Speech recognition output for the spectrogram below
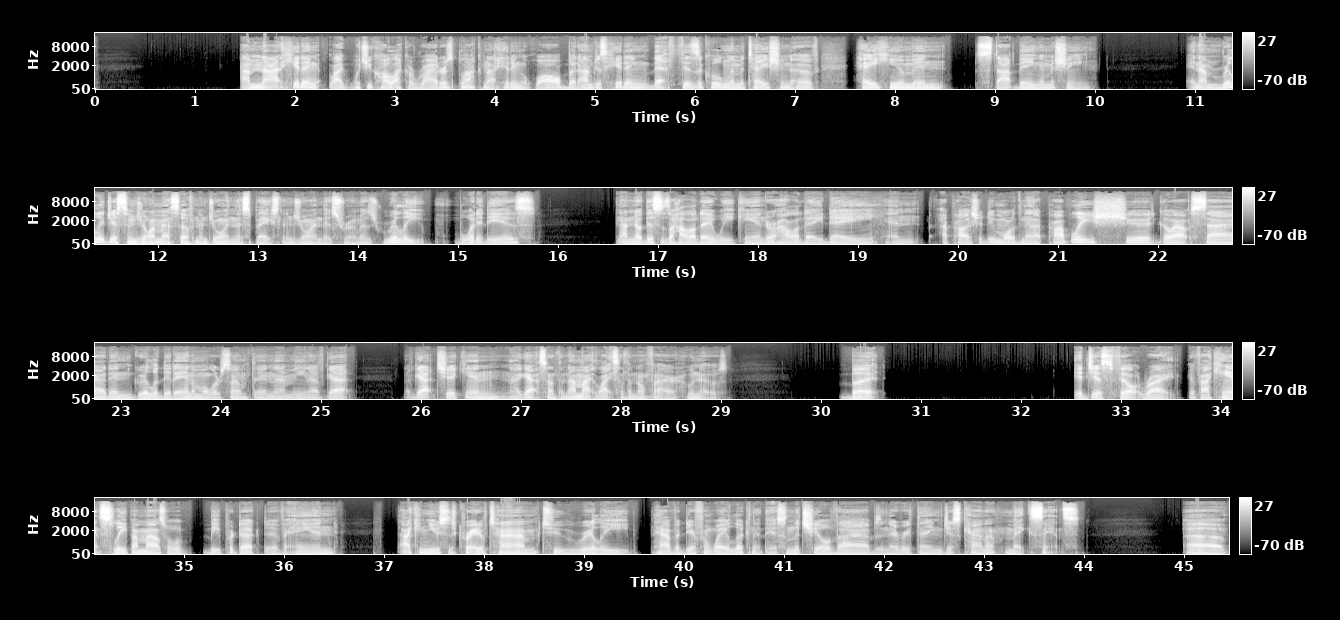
I'm not hitting like what you call like a writer's block. I'm not hitting a wall, but I'm just hitting that physical limitation of, hey, human, stop being a machine. And I'm really just enjoying myself and enjoying this space and enjoying this room is really what it is. I know this is a holiday weekend or holiday day, and I probably should do more than that. I probably should go outside and grill a dead animal or something. I mean, I've got I've got chicken, I got something. I might light something on fire. Who knows? But it just felt right. If I can't sleep, I might as well be productive and I can use this creative time to really have a different way of looking at this and the chill vibes and everything just kind of makes sense. Uh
